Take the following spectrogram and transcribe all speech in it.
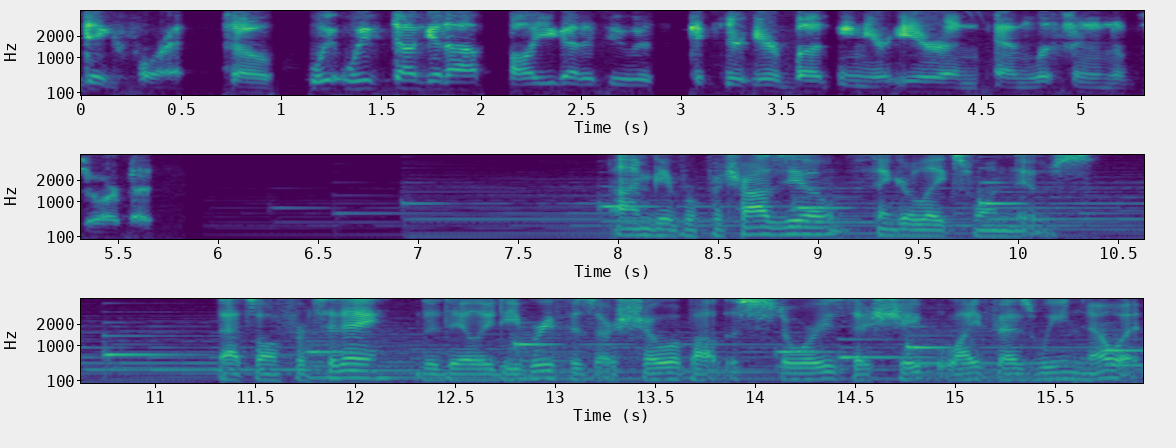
dig for it. So we, we've dug it up. All you got to do is stick your earbud in your ear and, and listen and absorb it. I'm Gabriel Pietrorazio, Finger Lakes One News. That's all for today. The Daily Debrief is our show about the stories that shape life as we know it.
